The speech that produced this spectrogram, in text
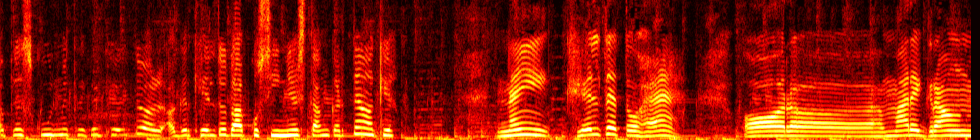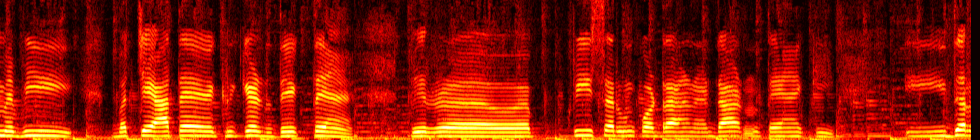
अपने स्कूल में क्रिकेट खेलते हो? और अगर खेलते हो तो आपको सीनियर्स तंग करते हैं आके? नहीं खेलते तो हैं और अ, हमारे ग्राउंड में भी बच्चे आते हैं क्रिकेट देखते हैं। फिर पी सर उनको डांटते हैं कि इधर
